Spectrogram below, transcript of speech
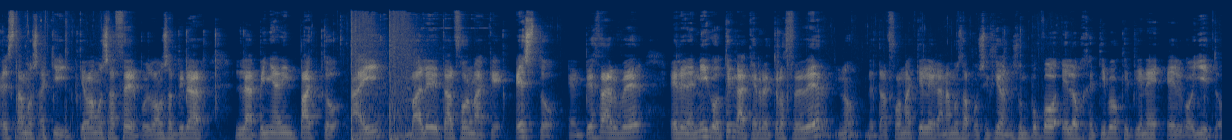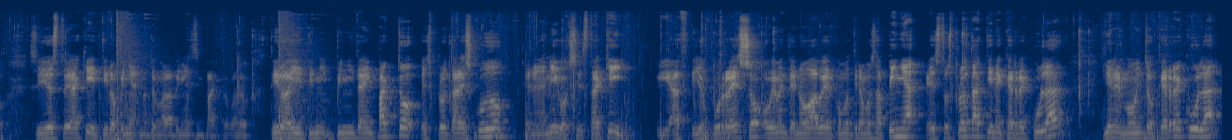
estamos aquí. ¿Qué vamos a hacer? Pues vamos a tirar la piña de impacto ahí, ¿vale? De tal forma que esto empieza a arder, el enemigo tenga que retroceder, ¿no? De tal forma que le ganamos la posición. Es un poco el objetivo que tiene el gollito. Si yo estoy aquí, tiro piña... No tengo la piña de impacto, ¿vale? Tiro ahí piñita de impacto, explota el escudo, el enemigo si está aquí y, y ocurre eso, obviamente no va a ver cómo tiramos la piña, esto explota, tiene que recular y en el momento que recula,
